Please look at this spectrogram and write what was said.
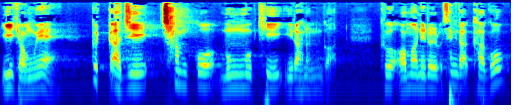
이 경우에 끝까지 참고 묵묵히 일하는 것, 그 어머니를 생각하고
